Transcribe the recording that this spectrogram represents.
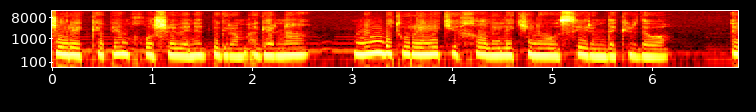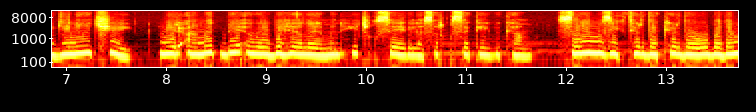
جۆرێک کە پێم خۆشە وێنەت بگرم ئەگەرنا. من بە توڕەییەکی خاڵی لە کینەوە سەیرم دەکردەوە. ئەگینا چی؟ میر ئامەد بێ ئەوەی بهێڵێ من هیچ قسەیەک لەسەر قسەکەی بکەم، سەری نزیکتر دەکردەوە و بەدەم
